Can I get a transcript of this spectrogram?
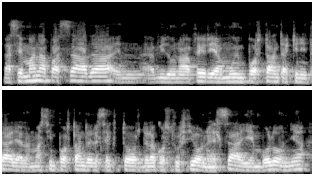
la semana pasada, ha habido una feria muy importante aquí en Italia, la más importante del sector de la construcción, el SAI en Bolonia,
